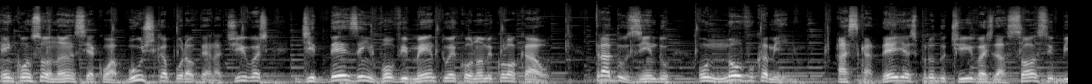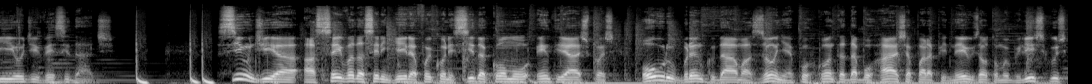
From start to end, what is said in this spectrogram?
em consonância com a busca por alternativas de desenvolvimento econômico local, traduzindo um novo caminho, as cadeias produtivas da sociobiodiversidade. Se um dia a seiva da seringueira foi conhecida como, entre aspas, ouro branco da Amazônia por conta da borracha para pneus automobilísticos,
